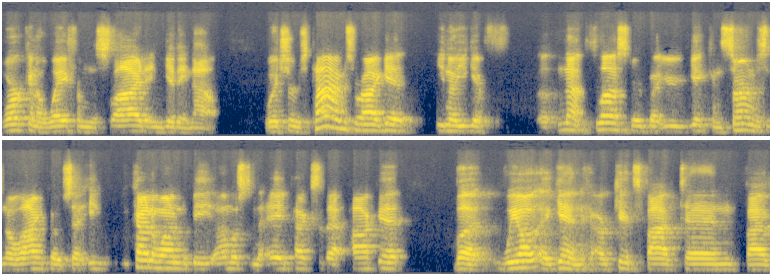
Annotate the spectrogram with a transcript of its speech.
working away from the slide and getting out. Which there's times where I get, you know, you get uh, not flustered, but you get concerned as an O line coach that he kind of wanted to be almost in the apex of that pocket. But we all, again, our kid's 5'10, 5,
